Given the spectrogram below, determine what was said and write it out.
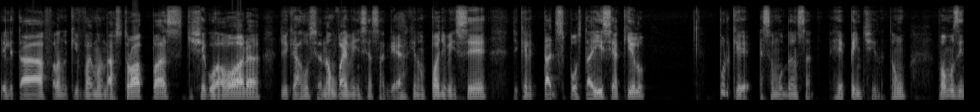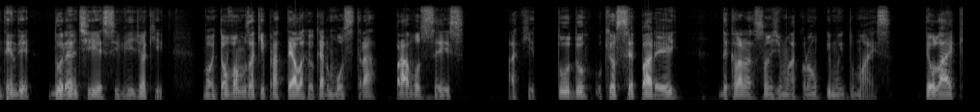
Ele está falando que vai mandar as tropas, que chegou a hora, de que a Rússia não vai vencer essa guerra, que não pode vencer, de que ele está disposto a isso e aquilo. Por que essa mudança repentina? Então vamos entender durante esse vídeo aqui. Bom, então vamos aqui para a tela que eu quero mostrar para vocês aqui tudo o que eu separei, declarações de Macron e muito mais. Dê o like,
